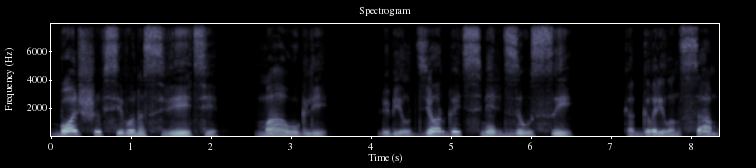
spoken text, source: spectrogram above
больше всего на свете Маугли любил дергать смерть за усы, как говорил он сам,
